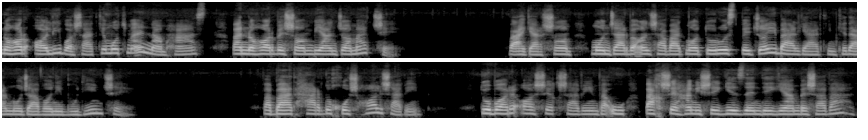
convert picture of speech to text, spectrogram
نهار عالی باشد که مطمئنم هست و نهار به شام بیانجامد چه؟ و اگر شام منجر به آن شود ما درست به جایی برگردیم که در نوجوانی بودیم چه؟ و بعد هر دو خوشحال شویم. دوباره عاشق شویم و او بخش همیشگی زندگیم بشود.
